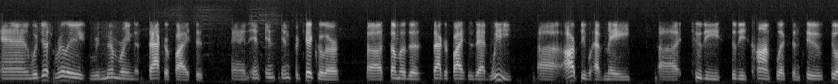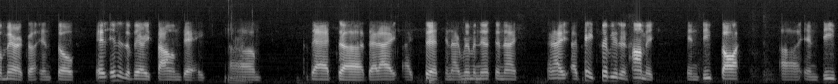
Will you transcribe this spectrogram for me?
and we're just really remembering the sacrifices, and in, in, in particular, uh, some of the sacrifices that we, uh, our people, have made uh, to these to these conflicts and to to America, and so it, it is a very solemn day. Um, that uh, that I, I sit and I reminisce and I and I, I pay tribute and homage in deep thought, uh, in deep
